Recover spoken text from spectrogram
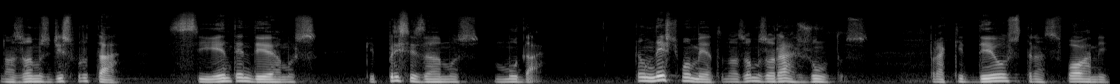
nós vamos desfrutar se entendermos que precisamos mudar. Então, neste momento, nós vamos orar juntos para que Deus transforme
